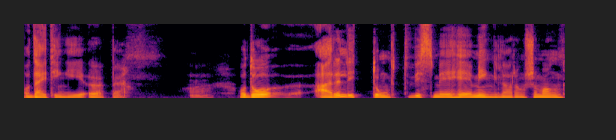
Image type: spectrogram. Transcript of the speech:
og de tingene Øpe. Og da er det litt dumt hvis vi har minglearrangement,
